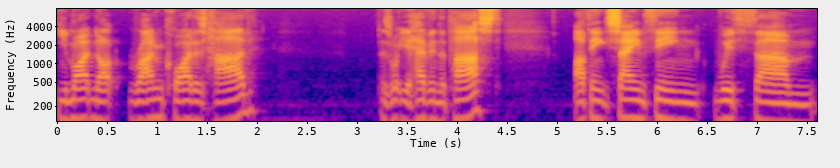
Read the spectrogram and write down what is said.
You might not run quite as hard as what you have in the past. I think same thing with um,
